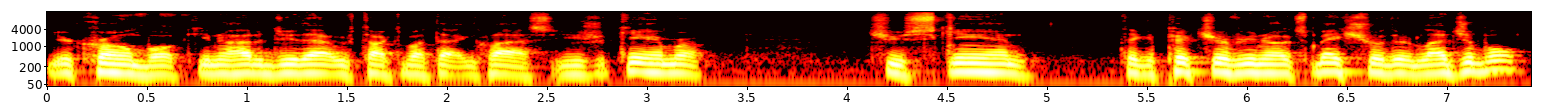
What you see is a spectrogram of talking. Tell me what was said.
your Chromebook. You know how to do that. We've talked about that in class. Use your camera, choose scan, take a picture of your notes, make sure they're legible.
